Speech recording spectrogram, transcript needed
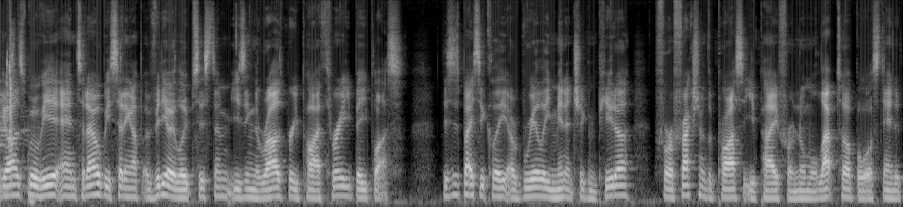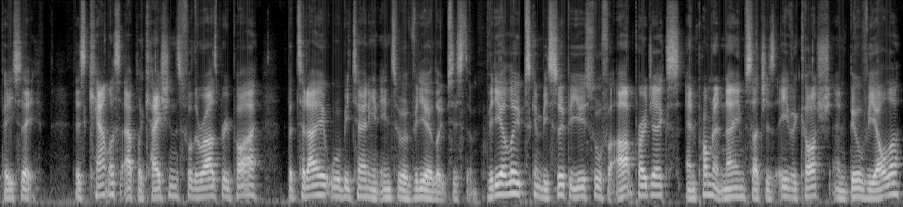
guys, Will here and today I'll be setting up a video loop system using the Raspberry Pi 3 B+. This is basically a really miniature computer for a fraction of the price that you pay for a normal laptop or standard PC. There's countless applications for the Raspberry Pi, but today we'll be turning it into a video loop system. Video loops can be super useful for art projects and prominent names such as Eva Koch and Bill Viola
